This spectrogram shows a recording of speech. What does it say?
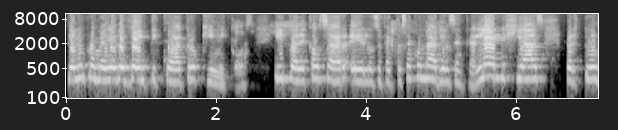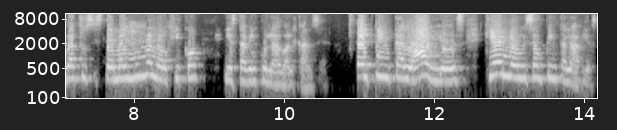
tiene un promedio de 24 químicos y puede causar eh, los efectos secundarios entre alergias, perturba tu sistema inmunológico y está vinculado al cáncer. El pintalabios, ¿quién no usa un pintalabios?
